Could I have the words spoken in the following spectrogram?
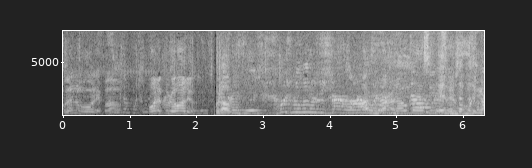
Olho no olho, é bom. Olho por olho. Por algo. Os meninos estavam namorando. Não foi assim. Ele não precisa fazer muito.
